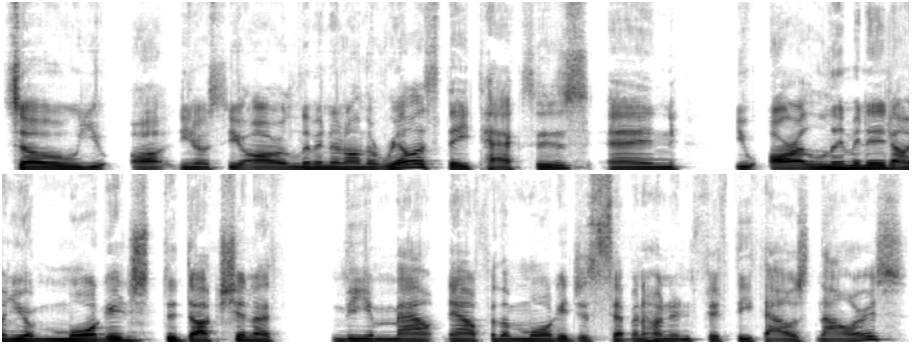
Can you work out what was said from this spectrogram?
So you are, you know, so you are limited on the real estate taxes and you are limited on your mortgage deduction. I the amount now for the mortgage is $750,000.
